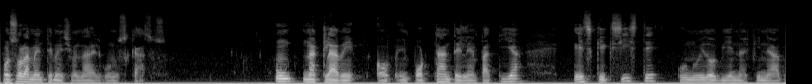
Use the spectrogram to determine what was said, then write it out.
por solamente mencionar algunos casos. Un, una clave importante de la empatía es que existe un oído bien afinado.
